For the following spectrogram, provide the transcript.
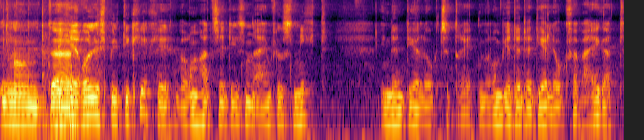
Und, äh, Welche Rolle spielt die Kirche? Warum hat sie diesen Einfluss nicht, in den Dialog zu treten? Warum wird ihr der Dialog verweigert?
